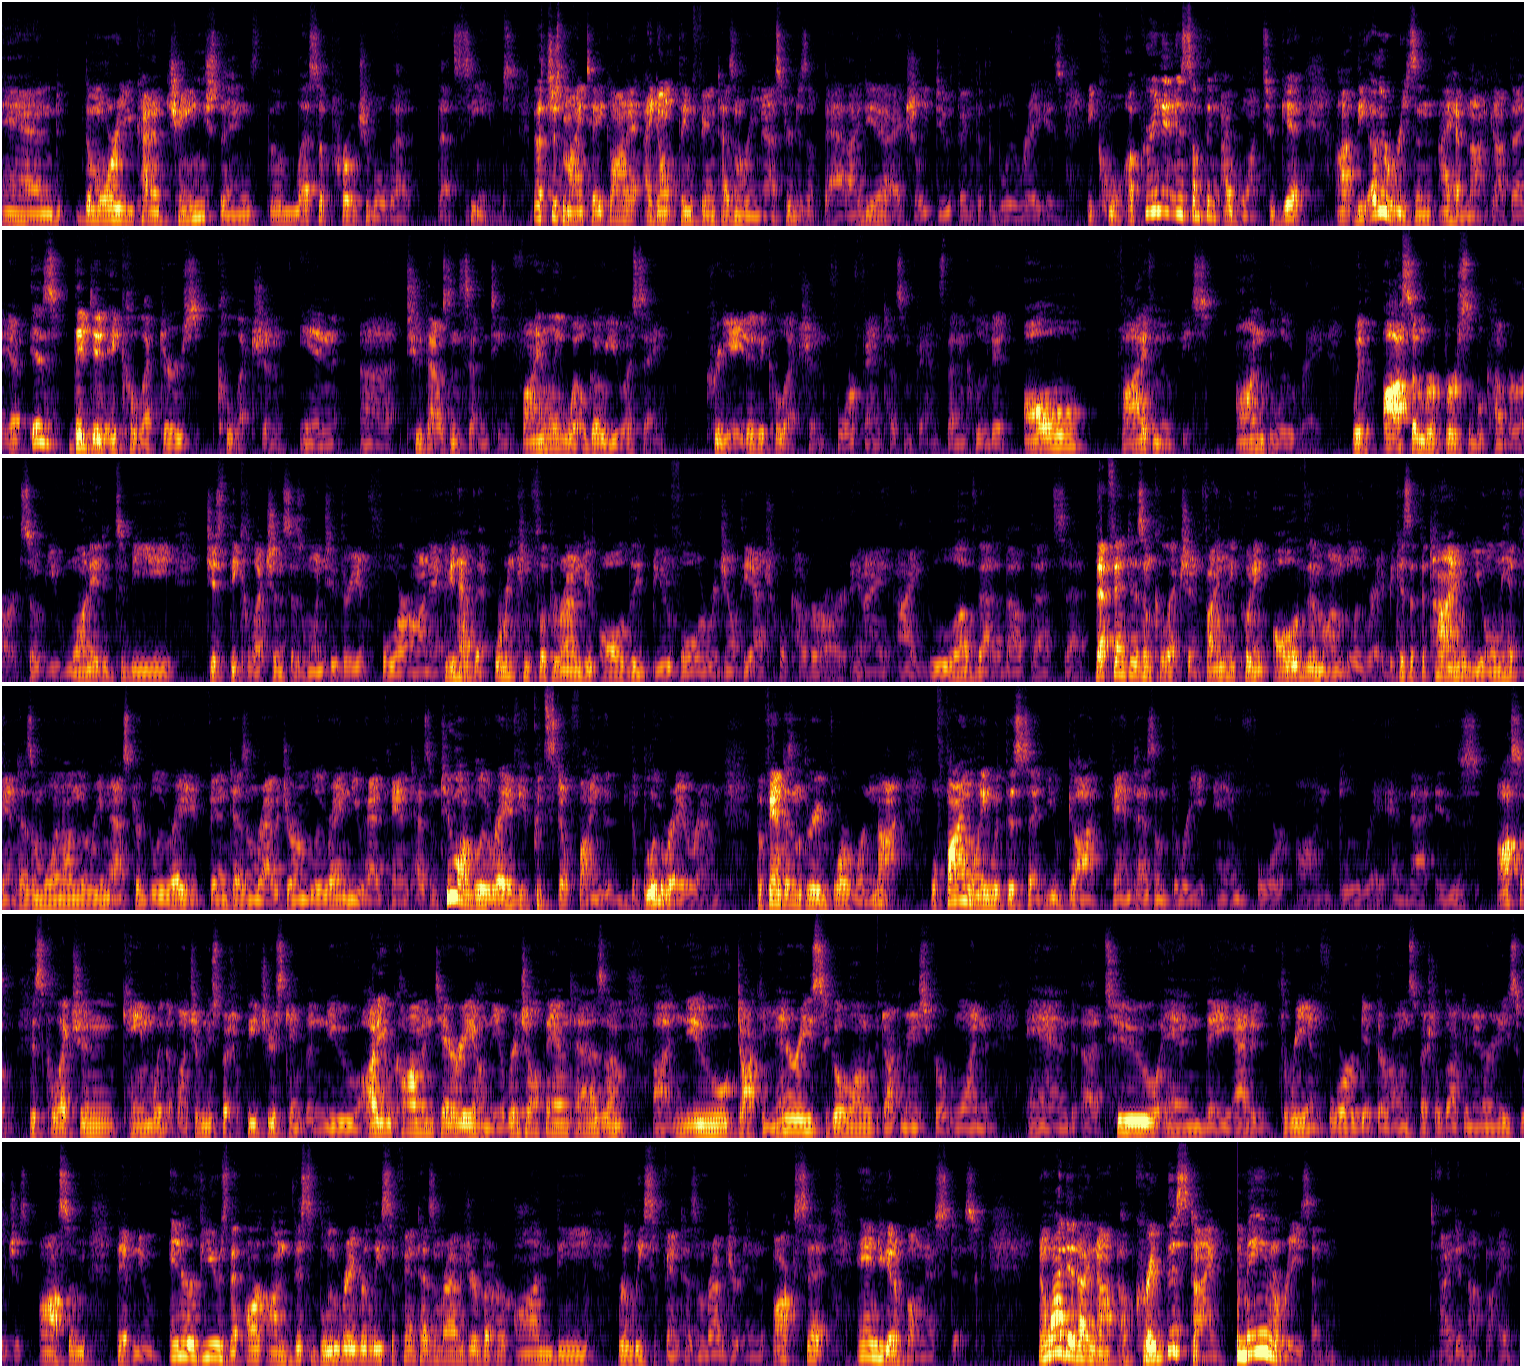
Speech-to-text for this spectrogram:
and the more you kind of change things, the less approachable that that seems. That's just my take on it. I don't think Phantasm Remastered is a bad idea. I actually do think that the Blu-ray is a cool upgrade and is something I want to get. Uh, the other reason I have not got that yet is they did a collector's collection in uh, 2017. Finally, Well Go USA created a collection for Phantasm fans that included all five movies on Blu-ray with awesome reversible cover art. So if you wanted it to be just the collection that says one, two, three, and four on it, you can have that. Or you can flip around and do all the beautiful original theatrical cover art. And I, I love that about that set. That Phantasm collection, finally putting all of them on Blu-ray, because at the time you only had Phantasm 1 on the remastered Blu-ray, you had Phantasm Ravager on Blu-ray, and you had Phantasm 2 on Blu-ray if you could still find the, the Blu-ray around. But Phantasm 3 and 4 were not. Well, finally, with this set, you got Phantasm 3 and 4 on Blu-ray, and that is awesome. This collection came with a bunch of new special features, came with a new audio commentary on the original Phantasm, uh, new documentaries to go along with the documentaries for 1 and uh, two, and they added three and four get their own special documentaries, which is awesome. They have new interviews that aren't on this Blu-ray release of Phantasm Ravager, but are on the release of Phantasm Ravager in the box set, and you get a bonus disc. Now, why did I not upgrade this time? The main reason I did not buy it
